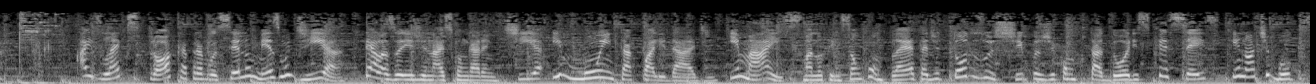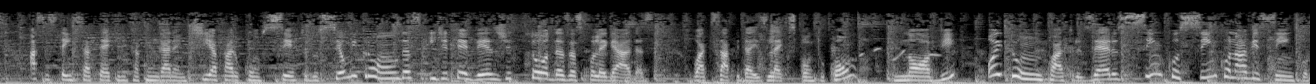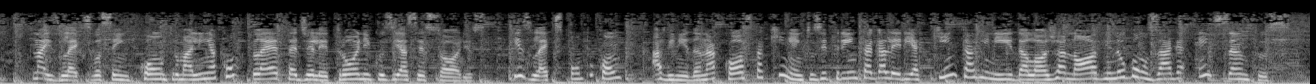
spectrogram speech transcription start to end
A Slex troca para você no mesmo dia. Telas originais com garantia e muita qualidade. E mais, manutenção completa de todos os tipos de computadores, PCs e notebooks. Assistência técnica com garantia para o conserto do seu micro-ondas e de TVs de todas as polegadas. WhatsApp da Slex.com 981405595. Na Slex você encontra uma linha completa de eletrônicos e acessórios. Slex.com, Avenida Ana Costa, 530, Galeria Quinta Avenida, Loja 9, no Gonzaga, em Santos.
